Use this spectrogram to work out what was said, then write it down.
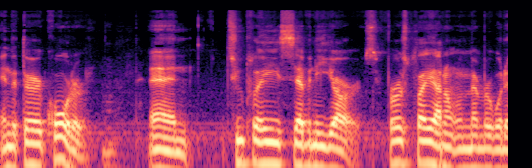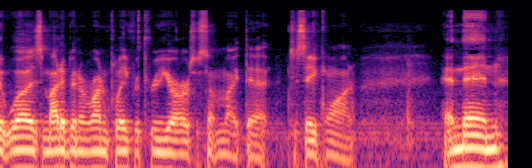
in the third quarter. And two plays, 70 yards. First play, I don't remember what it was. Might have been a run play for three yards or something like that to Saquon. And then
